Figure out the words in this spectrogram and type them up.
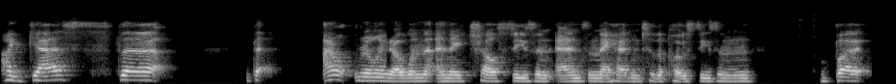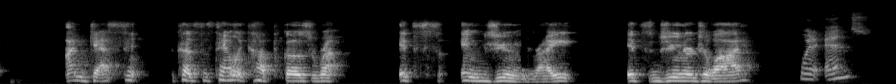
I guess the the I don't really know when the NHL season ends and they head into the postseason, but I'm guessing because the Stanley Cup goes around. It's in June, right? It's June or July when it ends.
